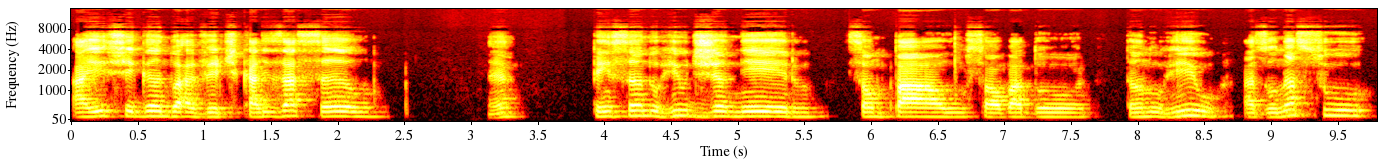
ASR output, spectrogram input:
aí chegando à verticalização, né? pensando Rio de Janeiro, São Paulo, Salvador, Então, no Rio, a Zona Sul,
